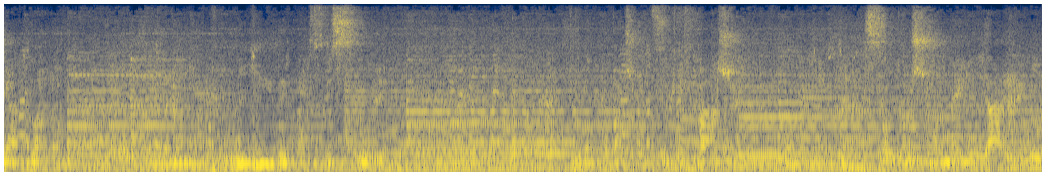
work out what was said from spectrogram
Światła. Niby pasy skóry. Tu patrzących twarzy z oduszonej darni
